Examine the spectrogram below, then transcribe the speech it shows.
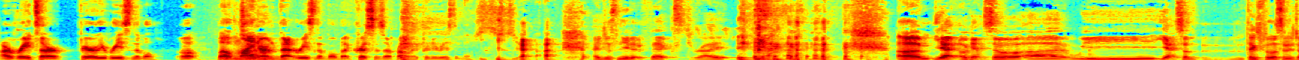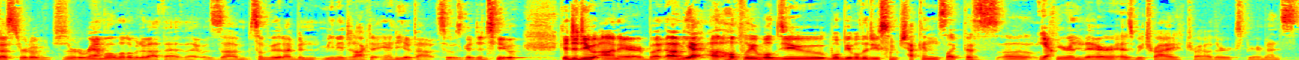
our rates are very reasonable. Well, well, mine time. aren't that reasonable, but Chris's are probably pretty reasonable. yeah i just need it fixed right yeah um yeah okay so uh we yeah so thanks for listening to us sort of sort of ramble a little bit about that that was um, something that i've been meaning to talk to andy about so it was good to do good to do on air but um yeah uh, hopefully we'll do we'll be able to do some check-ins like this uh, Yeah. here and there as we try try other experiments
